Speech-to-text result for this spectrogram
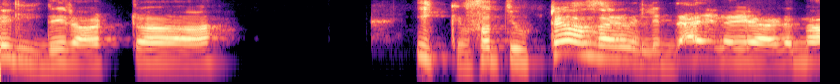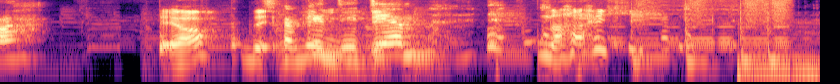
veldig rart å ikke fått gjort det, og så er det veldig deilig å gjøre det nå. ja det, Skal ikke dit igjen. Nei.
